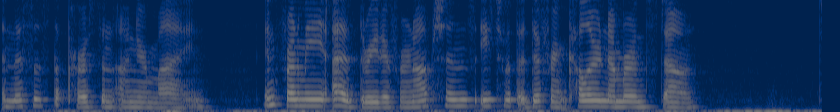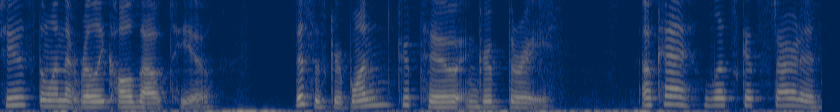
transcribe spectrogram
and this is the person on your mind. In front of me, I had three different options, each with a different color, number, and stone. Choose the one that really calls out to you. This is group one, group two, and group three. Okay, let's get started.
